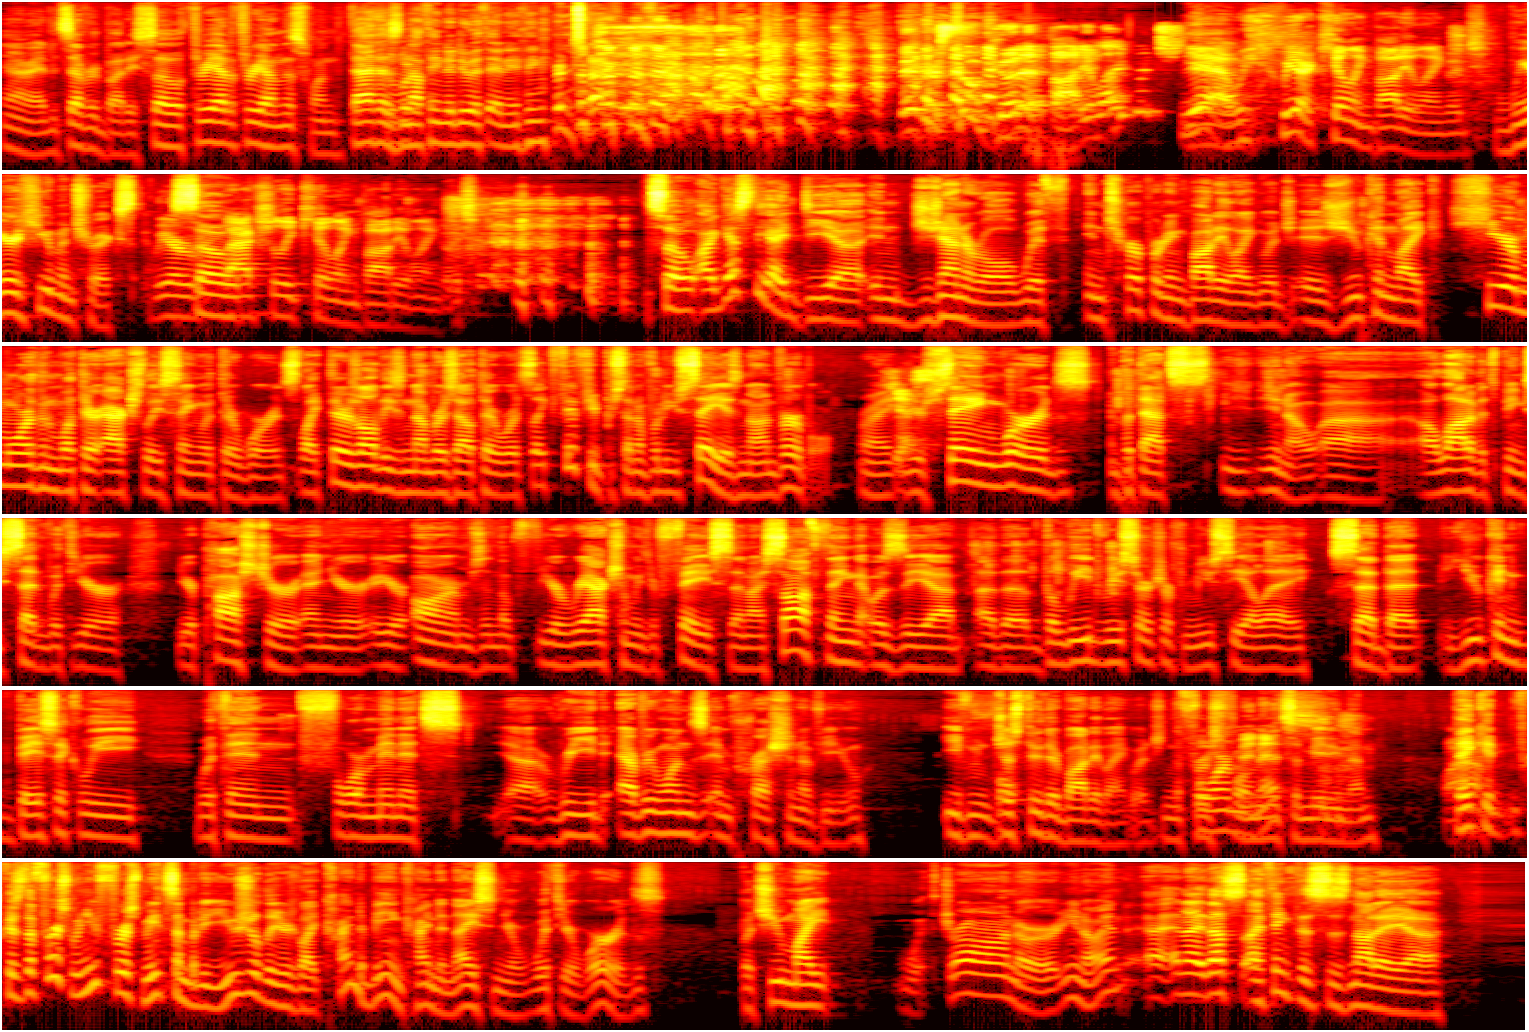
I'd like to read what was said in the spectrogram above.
All right, it's everybody. So three out of three on this one. That has nothing to do with anything we're talking. Man, we're so good at body language. Yeah, we, we are killing body language. Weird human tricks. We are so actually killing body language. so I guess the idea in general with interpreting body language is you can like hear more than what they're actually saying with their words. Like there's all these numbers out there where it's like 50% of what you say is nonverbal, right? Yes. You're saying words, but that's you know, uh, a lot of it's being said with your your posture and your your arms and the, your reaction with your face. And I saw a thing that was the uh, uh, the the lead researcher from UCLA said that you can basically within four minutes uh, read everyone's impression of you, even just through their body language in the first Four four minutes? of meeting them. They could because the first when you first meet somebody, usually you're like kind of being kind of nice and you're with your words, but you might withdrawn or you know and and I, that's I think this is not a uh,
